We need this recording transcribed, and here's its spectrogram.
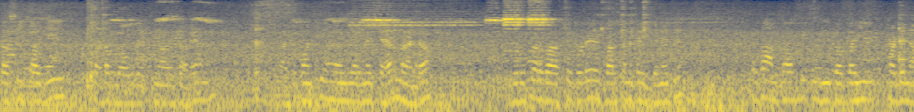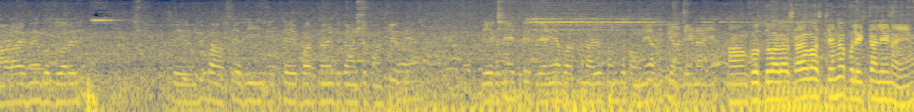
ਸਤਿ ਸ਼੍ਰੀ ਅਕਾਲ ਜੀ ਸਾਡਾ ਬਲੌਗ ਦੇਖਣ ਵਾਲੇ ਸਾਰਿਆਂ ਨੂੰ ਅੱਜ ਪਹੁੰਚੇ ਹੋਏ ਹਾਂ ਜੀ ਆਪਣੇ ਸ਼ਹਿਰ ਮਰਾਂਡਾ ਗੁਰੂ ਘਰ ਵਾਸਤੇ ਥੋੜੇ ਬਰਤਨ ਖਰੀਦਣੇ ਤੇ ਪ੍ਰਧਾਨ ਸਾਹਿਬ ਜੀ ਕੁਲਦੀਪ ਬਾਬਾ ਜੀ ਸਾਡੇ ਨਾਲ ਆਏ ਹੋਏ ਆ ਗੁਰਦੁਆਰੇ ਦੇ। ਤੇ ਉਹਦੇ ਵਾਸਤੇ ਅਸੀਂ ਇੱਥੇ ਬਰਤਨਾਂ ਦੀ ਦੁਕਾਨ ਤੇ ਪਹੁੰਚੇ ਹੋਏ ਹਾਂ। ਦੇਖਦੇ ਹਾਂ ਇੱਥੇ ਦੇਣੀਆਂ ਬਰਤਨ ਆਜੋ ਤੁਹਾਨੂੰ ਦਿਖਾਉਂਦੇ ਹਾਂ ਅਸੀਂ ਕੀ ਲੈਣ ਆਏ ਹਾਂ ਹਾਂ ਗੁਰਦੁਆਰਾ ਸਾਹਿਬ ਵਾਸਤੇ ਨਾ ਪਲੇਟਾਂ ਲੈਣ ਆਏ ਆ।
